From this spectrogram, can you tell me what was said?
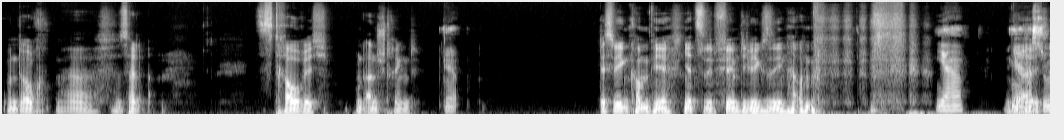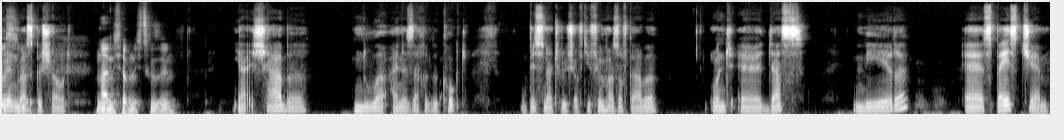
und auch äh, ist halt es ist traurig und anstrengend. Ja. Deswegen kommen wir jetzt zu den Filmen, die wir gesehen haben. ja. Ja, ja hast du denn was geschaut? Nein, ich habe nichts gesehen. Ja, ich habe nur eine Sache geguckt, bis natürlich auf die Filmhausaufgabe. Und äh, das wäre äh, Space Jam,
